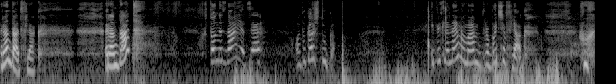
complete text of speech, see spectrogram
рандат фляк. Рандат, хто не знає, це отака штука. І після неї ми маємо робити ще фляк. Фух.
